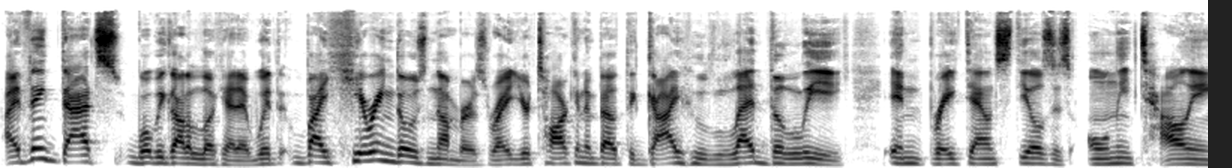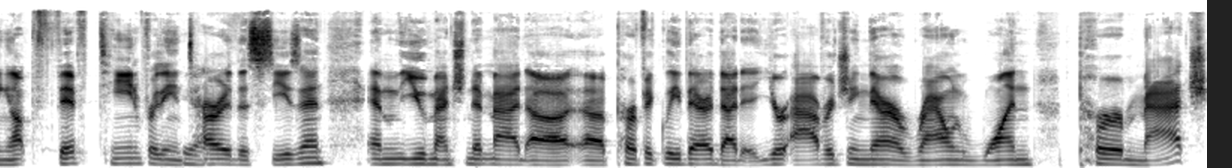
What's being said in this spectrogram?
I think that's what we got to look at it with by hearing those numbers, right? You're talking about the guy who led the league in breakdown steals is only tallying up 15 for the entirety yeah. of the season. And you mentioned it, Matt, uh, uh, perfectly there that you're averaging there around one per match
